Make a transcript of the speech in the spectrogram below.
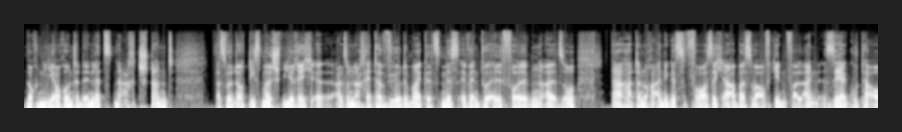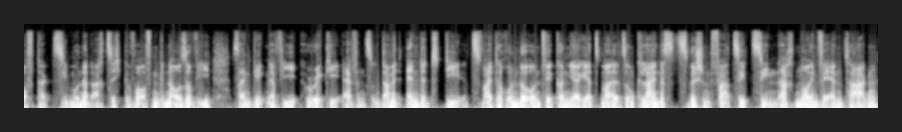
noch nie auch unter den letzten acht stand. Das wird auch diesmal schwierig. Äh, also nach Hatter würde Michael Smith eventuell folgen. Also da hat er noch einiges vor sich, aber es war auf jeden Fall ein sehr guter Auftakt. 780 geworfen, genauso wie sein Gegner wie Ricky Evans. Und damit endet die zweite Runde und wir können ja jetzt mal so ein kleines Zwischenfazit ziehen. Nach neun WM-Tagen,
